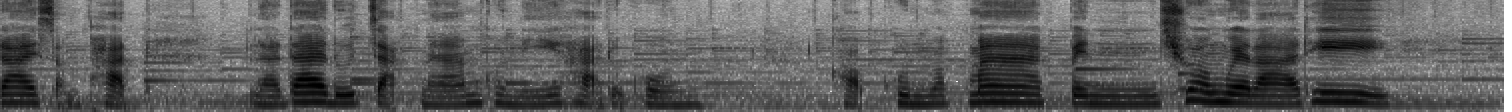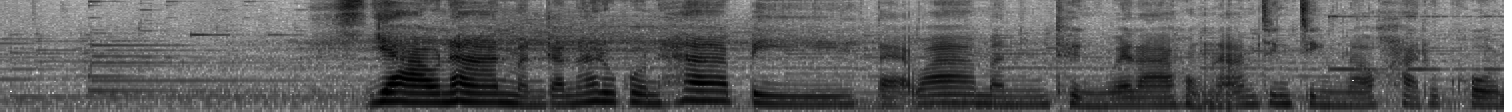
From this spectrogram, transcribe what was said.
ได้สัมผัส และได้รู้จักน้ำคนนี้ค่ะทุกคน ขอบคุณมาก ๆ เป็นช่วงเวลาที่ ยาวนานเหมือนกันนะทุกคน 5 ปี แต่ว่ามันถึงเวลาของน้ำจริง ๆ แล้วค่ะทุกคน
